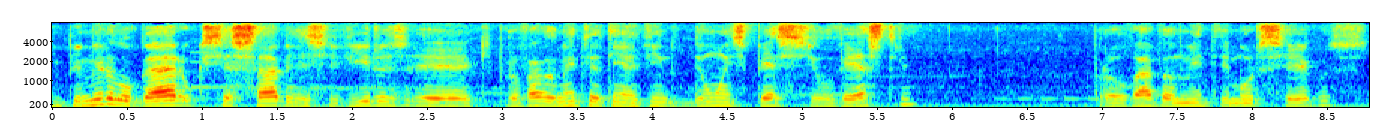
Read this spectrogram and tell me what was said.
Em primeiro lugar, o que se sabe desse vírus é que provavelmente ele tenha vindo de uma espécie silvestre, provavelmente de morcegos,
